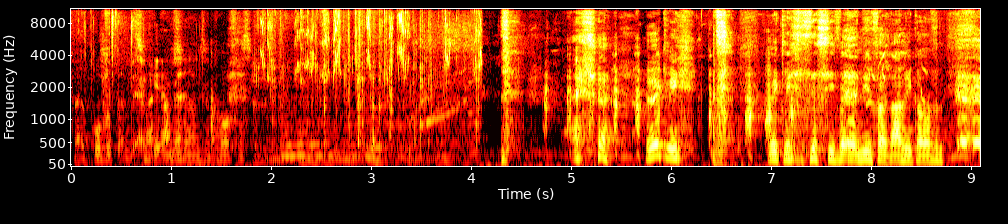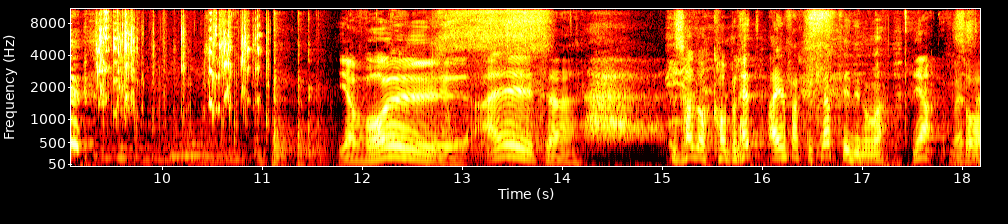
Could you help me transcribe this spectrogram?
Zwei Profis am Werk hier. Absolute Profis. Also, wirklich, wirklich, dass ich werde nie einen Ferrari kaufen. Jawohl, Alter. Das hat auch komplett einfach geklappt hier, die Nummer. Ja, weißt So,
